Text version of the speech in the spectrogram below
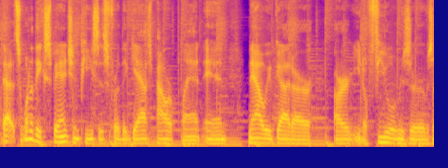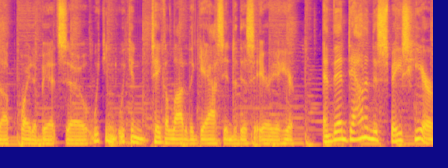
That's one of the expansion pieces for the gas power plant, and now we've got our our you know fuel reserves up quite a bit, so we can we can take a lot of the gas into this area here. And then down in this space here,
